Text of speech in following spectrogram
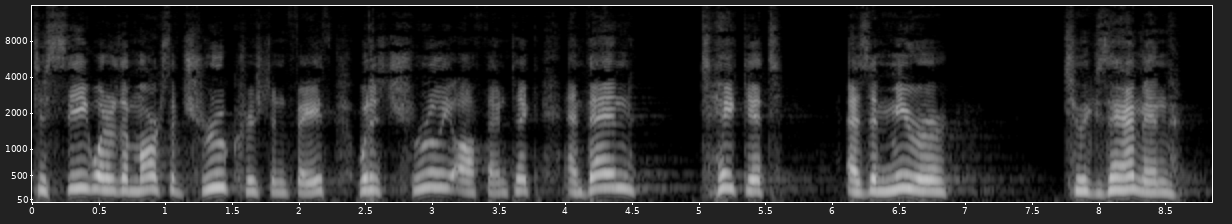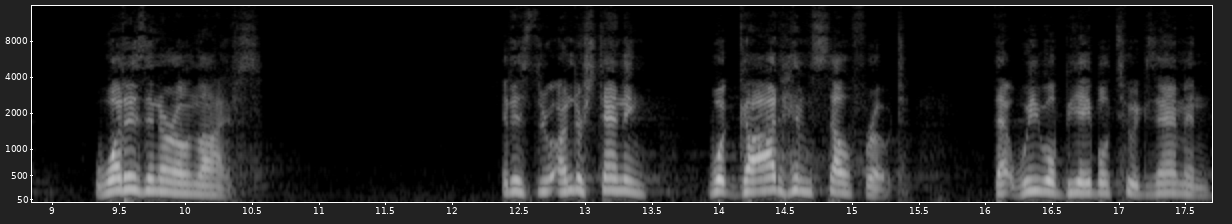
to see what are the marks of true Christian faith, what is truly authentic, and then take it as a mirror to examine what is in our own lives. It is through understanding what God Himself wrote that we will be able to examine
